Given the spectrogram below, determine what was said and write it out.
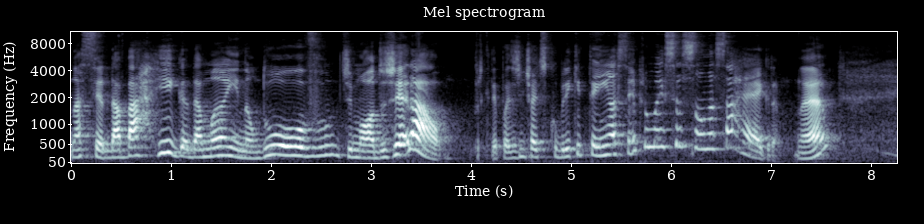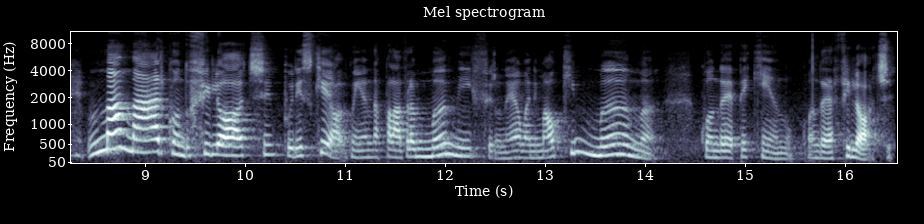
Nascer da barriga da mãe e não do ovo, de modo geral. Porque depois a gente vai descobrir que tem sempre uma exceção nessa regra, né? Mamar quando filhote, por isso que ó, vem da palavra mamífero, né? O animal que mama quando é pequeno, quando é filhote.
